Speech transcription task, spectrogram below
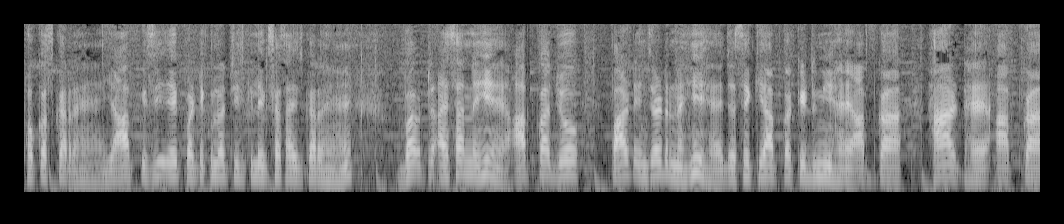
फोकस कर रहे हैं या आप किसी एक पर्टिकुलर चीज़ के लिए एक्सरसाइज कर रहे हैं बट ऐसा नहीं है। आपका जो पार्ट इंजर्ड नहीं है, जैसे कि आपका किडनी है, आपका हार्ट है, आपका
